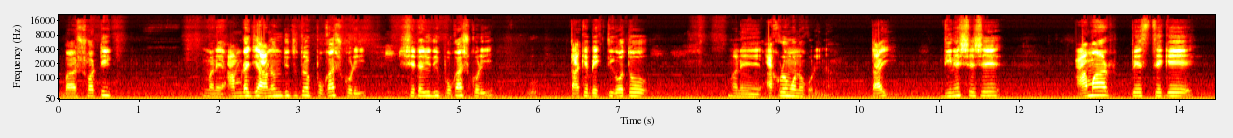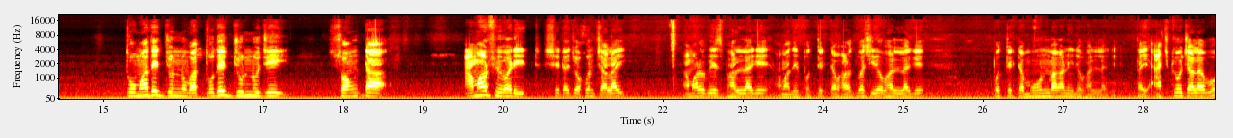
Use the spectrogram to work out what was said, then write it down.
বা সঠিক মানে আমরা যে আনন্দিতটা প্রকাশ করি, সেটা যদি প্রকাশ করি, তাকে ব্যক্তিগত মানে আক্রমণও করি না। তাই দিনের শেষে আমার পেজ থেকে তোমাদের জন্য বা তোদের জন্য যেই সংটা আমার ফেভারিট সেটা যখন চালাই, আমারও বেশ ভালো লাগে, আমাদের প্রত্যেকটা ভারতবাসীরও ভালো লাগে, প্রত্যেকটা মোহনবাগানিরও ভালো লাগে। তাই আজকেও চালাবো,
